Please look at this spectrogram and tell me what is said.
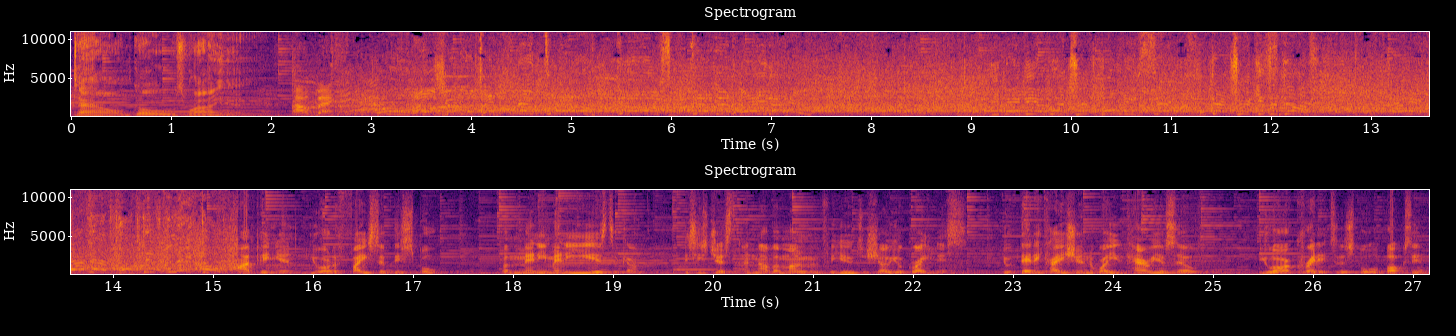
down goes Ryan. Outback. Oh, Sugar take it down goes Devin Haney. He may be a one-trick pony, but that trick is enough. That left hook is lethal. In my opinion, you are the face of this sport for many, many years to come. This is just another moment for you to show your greatness, your dedication, the way you carry yourself. You are a credit to the sport of boxing,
